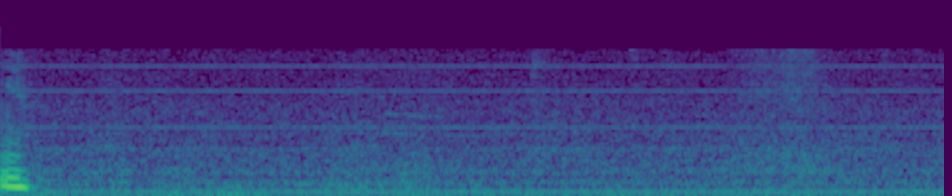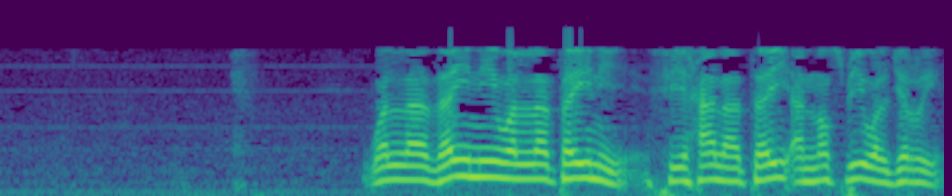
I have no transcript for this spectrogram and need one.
ya. Walladzaini wallataini fi halatai an-nasbi wal jarri.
